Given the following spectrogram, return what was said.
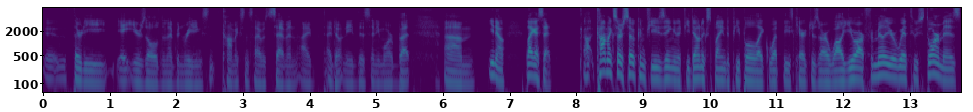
38 years old and I've been reading comics since I was seven. I, I don't need this anymore. But, um, you know, like I said, comics are so confusing. And if you don't explain to people like what these characters are, while you are familiar with who Storm is,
